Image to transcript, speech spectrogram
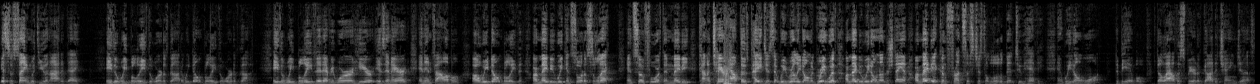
It's the same with you and I today. Either we believe the Word of God or we don't believe the Word of God. Either we believe that every word here is inerrant and infallible, or we don't believe it. Or maybe we can sort of select and so forth and maybe kind of tear out those pages that we really don't agree with, or maybe we don't understand, or maybe it confronts us just a little bit too heavy and we don't want to be able to allow the Spirit of God to change us.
